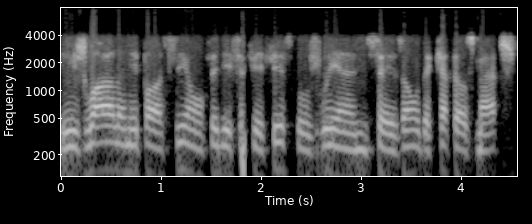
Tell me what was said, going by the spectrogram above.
Les joueurs l'année passée ont fait des sacrifices pour jouer à une saison de 14 matchs.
